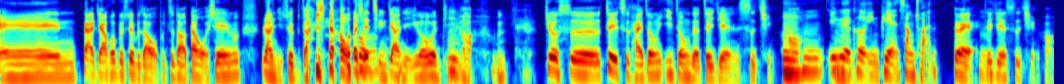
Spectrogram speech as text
嗯，大家会不会睡不着？我不知道，但我先让你睡不着一下。我先请教你一个问题哈，嗯，就是这次台中一中的这件事情，嗯哼，音乐课影片上传，对这件事情哈，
